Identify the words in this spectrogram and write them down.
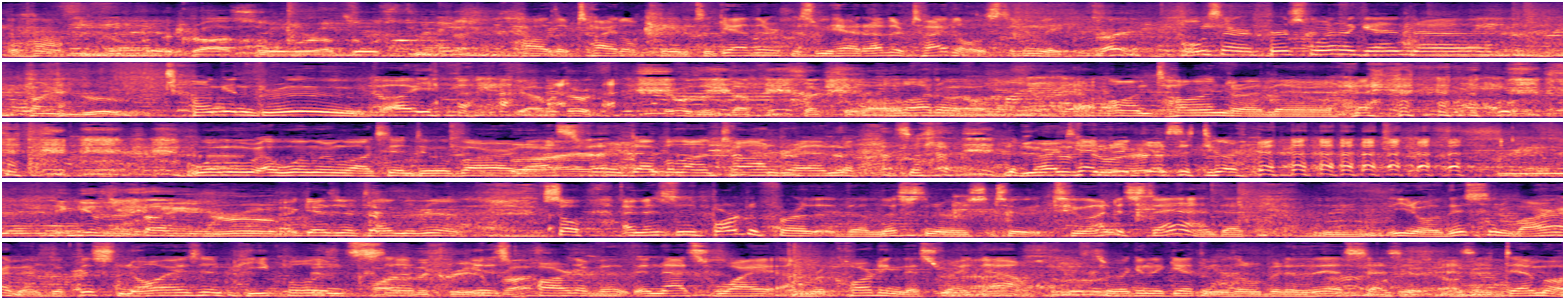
Uh-huh. The crossover of those two things. How the title came together, because we had other titles, didn't we? Right. What was our first one again? Uh, Tongue and groove. Tongue and Groove. Oh, yeah. Yeah, but there was, there was a definite sexual A lot of uh, entendre there. a, woman, a woman walks into a bar and asks for a double entendre, and the, so the it bartender her. gives it to her. It gives her tongue and groove. gives her tongue and groove. So, and it's important for the listeners to, to understand that you know, this environment with this noise and people Is and part of the stuff is process. part of it, and that's why I'm recording this right now. So we're going to give them a little bit of this as a, as a demo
